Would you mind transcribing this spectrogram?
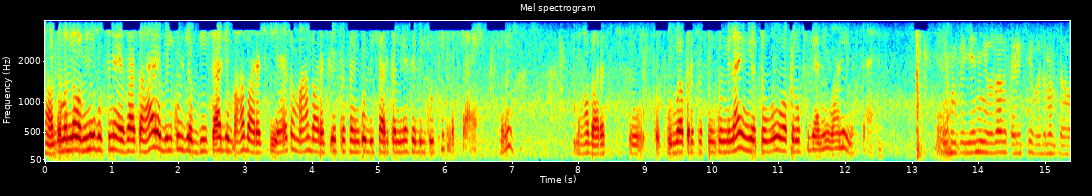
हाँ तो मतलब अभिनव गुप्त ने ऐसा कहा है बिल्कुल जब गीता जो महाभारत की है तो महाभारत के प्रसंग को विचार करने से बिल्कुल ठीक लगता है है ना महाभारत को तो पूर्वा पर प्रसंग को मिलाएँगे तो वो अपरोक्ष ज्ञानी वहाँ नहीं लगता है ये नहीं होता तो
